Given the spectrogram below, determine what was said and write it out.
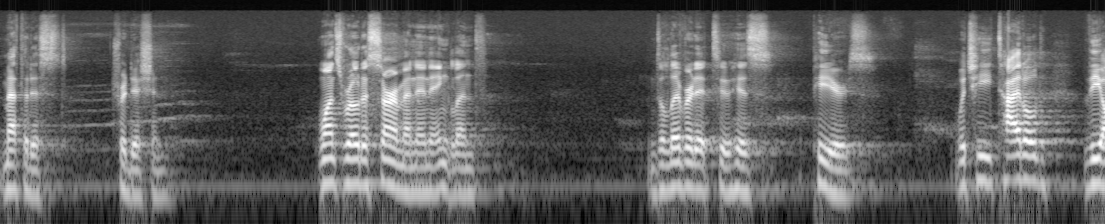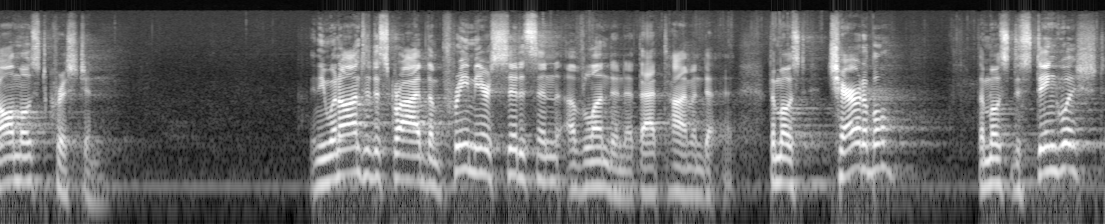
Methodist tradition. Once wrote a sermon in England, delivered it to his peers, which he titled The Almost Christian. And he went on to describe the premier citizen of London at that time, and the most charitable, the most distinguished,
